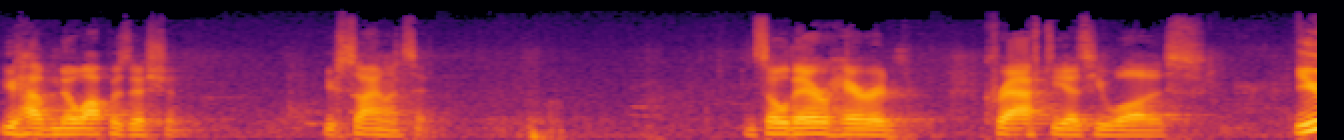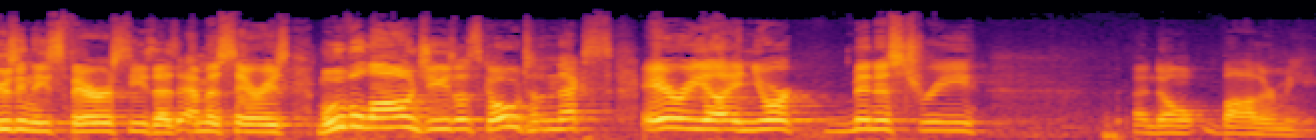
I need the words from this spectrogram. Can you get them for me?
you have no opposition, you silence it. And so there, Herod, crafty as he was, using these Pharisees as emissaries. Move along, Jesus. Go to the next area in your ministry and don't bother me.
